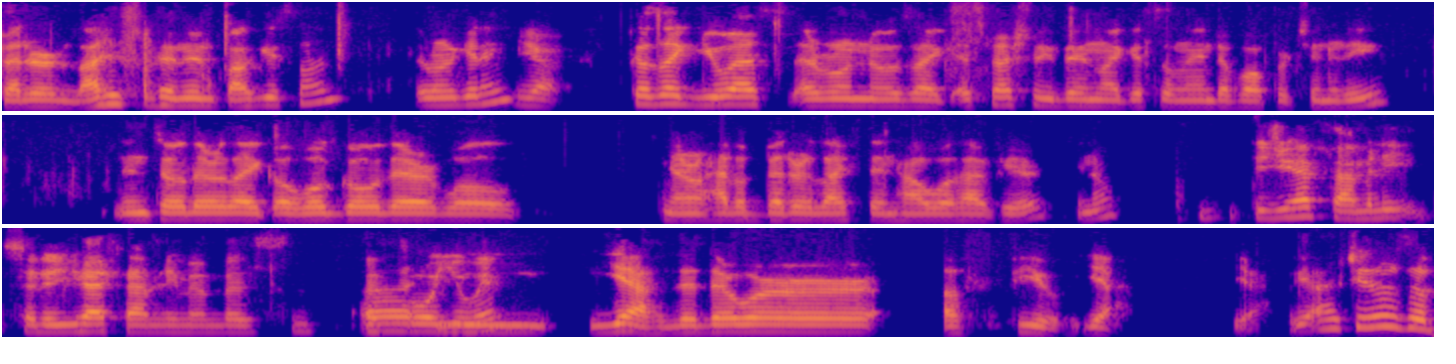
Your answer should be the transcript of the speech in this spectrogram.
better life than in Pakistan. They were getting Yeah. because like U.S. Everyone knows like especially then like it's a land of opportunity, and so they're like, oh, we'll go there. We'll you know have a better life than how we'll have here. You know. Did you have family? So did you have family members before Uh, you went? Yeah, th- there were a few. Yeah, yeah, yeah. Actually, there was a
